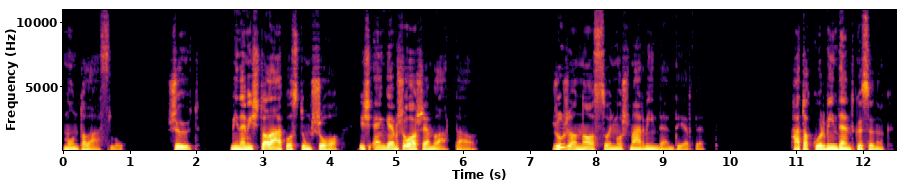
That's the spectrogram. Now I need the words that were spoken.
mondta László. Sőt, mi nem is találkoztunk soha, és engem sohasem láttál. Zsuzsanna asszony most már mindent értett. Hát akkor mindent köszönök.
